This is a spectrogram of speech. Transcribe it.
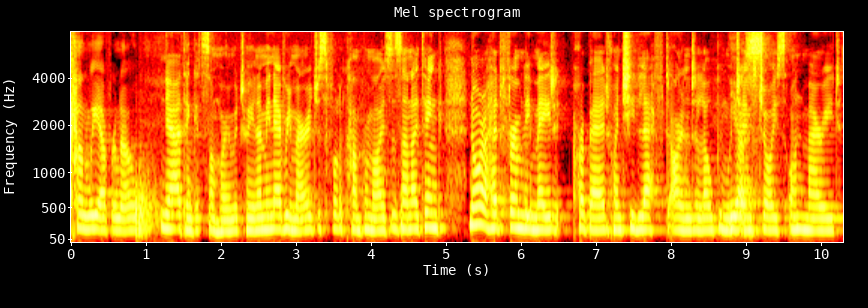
can we ever know? Yeah, I think it's somewhere in between. I mean, every marriage is full of compromises, and I think Nora had firmly made her bed when she left Ireland eloping with yes. James Joyce, unmarried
